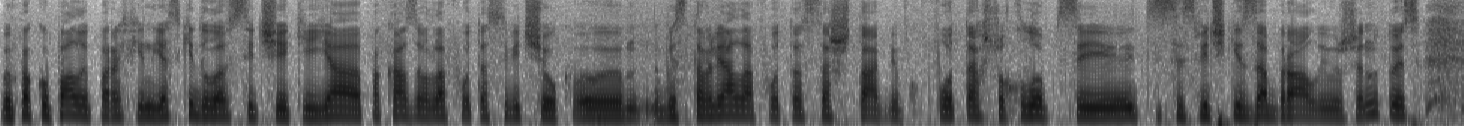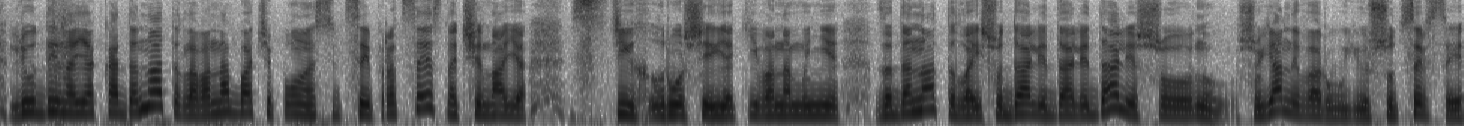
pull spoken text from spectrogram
Ми покупали парафін, я скидувала всі чеки, я показувала фото свічок, е, виставляла фото со штабів, фото, що хлопці ці свічки забрали вже. Ну, тобто людина, яка донатила, вона бачить повністю цей процес, починає з тих грошей, які вона мені задонатила, і що далі, далі, далі, що, ну, що я не варую, що це все.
